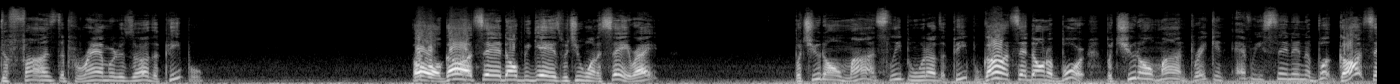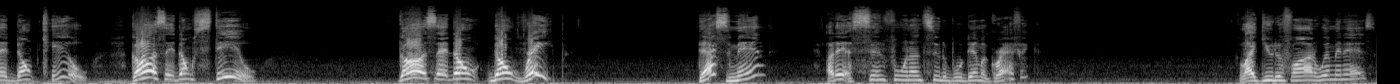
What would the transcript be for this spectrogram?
defines the parameters of other people. Oh, God said don't be gay is what you want to say, right? But you don't mind sleeping with other people. God said don't abort, but you don't mind breaking every sin in the book. God said don't kill. God said don't steal. God said don't don't rape. That's men. Are they a sinful and unsuitable demographic? like you define women as?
